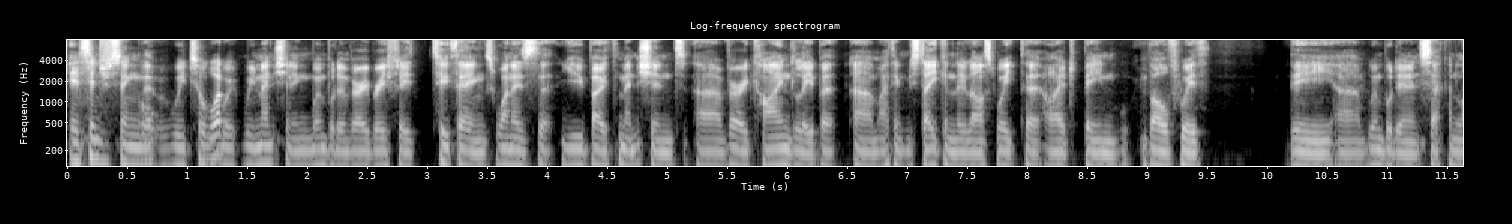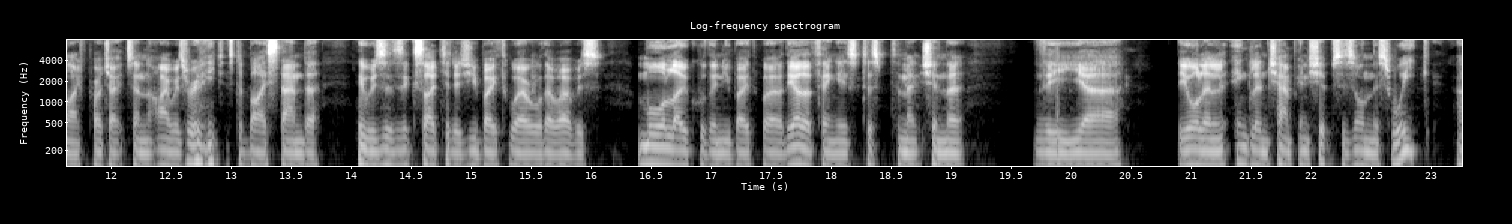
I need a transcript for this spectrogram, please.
It's interesting that we talk. What- We, we mentioning Wimbledon very briefly. Two things. One is that you both mentioned uh, very kindly, but um, I think mistakenly last week that I'd been involved with the uh, Wimbledon in Second Life project, and I was really just a bystander who was as excited as you both were, although I was more local than you both were. The other thing is just to mention that the uh, the All England Championships is on this week uh,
